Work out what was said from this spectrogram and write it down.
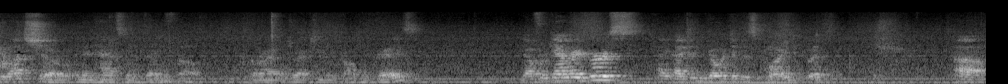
do not show an enhancement of uh, arrival direction of cosmic rays. Now for gamma ray bursts, I, I didn't go into this point, but uh,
